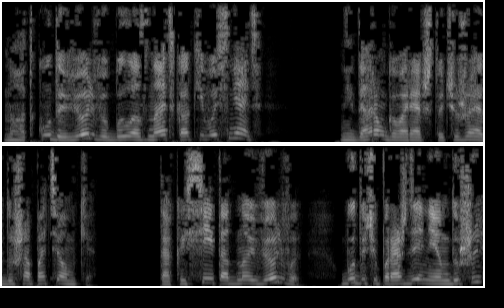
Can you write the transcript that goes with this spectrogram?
Но откуда Вельве было знать, как его снять? Недаром говорят, что чужая душа потемки. Так и сейт одной Вельвы, будучи порождением души,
